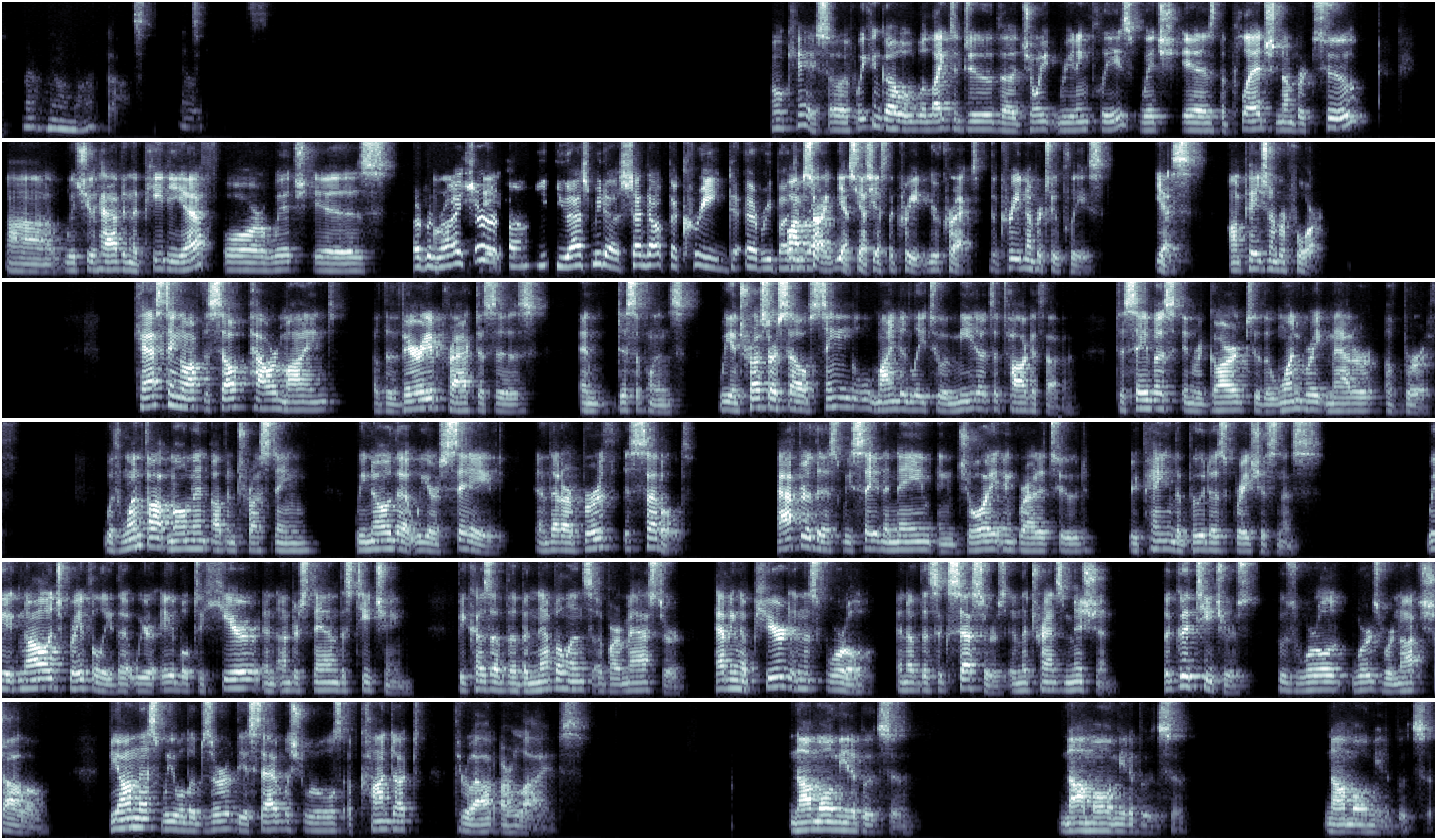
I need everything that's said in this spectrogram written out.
Okay, so if we can go, we'd like to do the joint reading, please, which is the pledge number two, uh, which you have in the PDF, or which is Reverend on Reiser, um, you, you asked me to send out the creed to everybody. Oh, I'm right? sorry. Yes, yes, yes, the creed. You're correct. The creed number two, please. Yes, on page number four. Casting off the self-power mind of the varied practices and disciplines, we entrust ourselves single-mindedly to Amida Tathagata to save us in regard to the one great matter of birth. With one thought moment of entrusting, we know that we are saved and that our birth is settled. After this, we say the name in joy and gratitude, repaying the Buddha's graciousness. We acknowledge gratefully that we are able to hear and understand this teaching because of the benevolence of our Master, having appeared in this world, and of the successors in the transmission, the good teachers whose world, words were not shallow. Beyond this, we will observe the established rules of conduct throughout our lives. Namo Amida Butsu. Namo Amida Butsu. Namo Amida Butsu.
